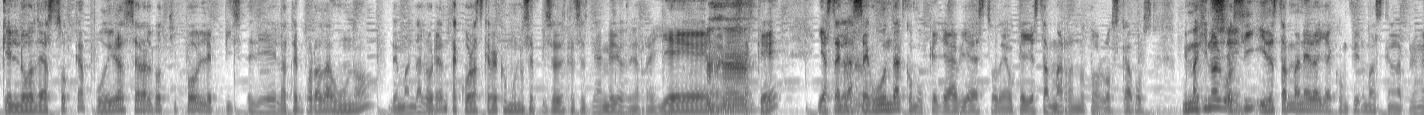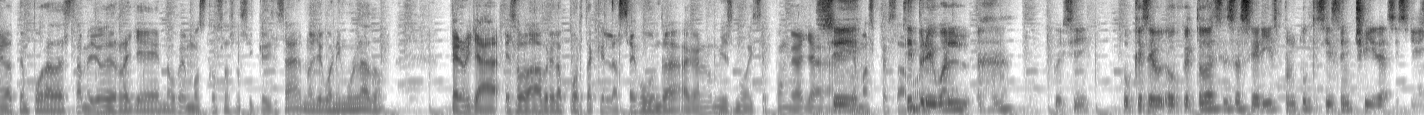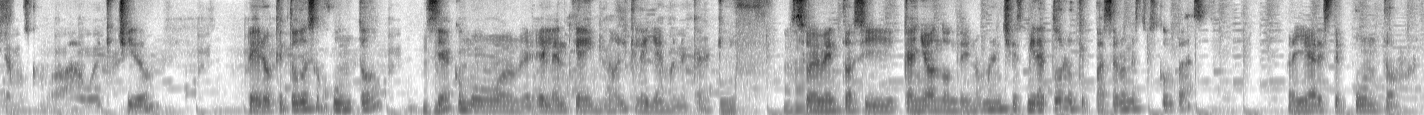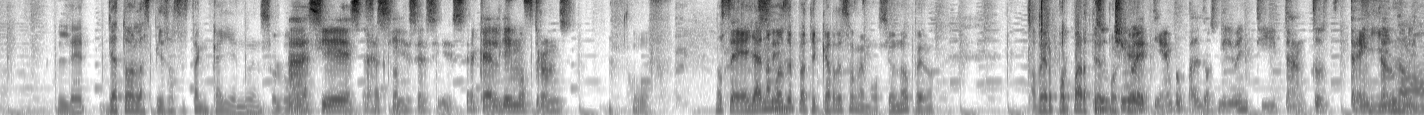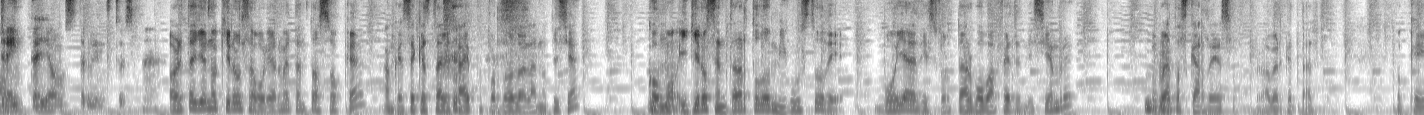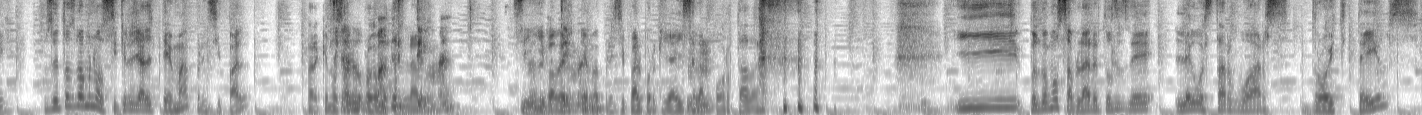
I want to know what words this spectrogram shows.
que lo de Ahsoka pudiera ser algo tipo eh, la temporada 1 de Mandalorian. ¿Te acuerdas que había como unos episodios que se tenían medio de relleno, no sé qué? Y hasta en la segunda como que ya había esto de, ok, ya está amarrando todos los cabos. Me imagino algo así y de esta manera ya confirmas que en la primera temporada está medio de relleno, vemos cosas así que dices, ah, no llegó a ningún lado. Pero ya eso abre la puerta que en la segunda hagan lo mismo y se ponga ya, más pesado. Sí, pero igual, ajá, pues sí o que, se, o que todas esas series, pronto que sí estén chidas y sí digamos como, ah, güey, qué chido, pero que todo eso junto sea como el endgame, ¿no? El que le llaman acá, su evento así cañón donde no manches, mira todo lo que pasaron estos compas para llegar a este punto. de, ya todas las piezas están cayendo en su lugar. Así es, así es, así es. Acá el Game of Thrones. Uf. No sé, ya nada más de platicar de eso me emociono, pero a ver, por parte Es un chingo de tiempo para el 2020 y tantos, 30, 2030, ya vamos a estar viendo esto. Ahorita yo no quiero saborearme tanto a Soca, aunque sé que está el hype por todo lo de la noticia. Como, y quiero centrar todo mi gusto de voy a disfrutar Boba Fett en diciembre. Me voy a atascar de eso, pero a ver qué tal. Ok. Pues entonces vámonos, si quieres, ya al tema principal. Para que no sea un programa tan largo. Tema? Sí, va a haber tema? tema principal porque ya hice la portada. Y pues vamos a hablar entonces de Lego Star Wars Droid Tales.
